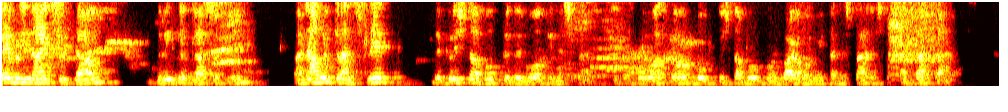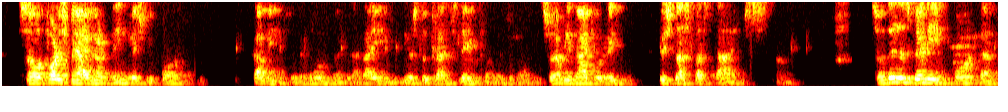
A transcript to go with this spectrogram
every night sit down, drink a glass of milk, and I will translate the Krishna book to the devotee in Spanish. Because there was no book, Krishna book or Bhagavad Gita in Spanish at that time. So fortunately, I learned English before coming into the movement, and I used to translate for the devotee. So every night we read Krishna's pastimes. So this is very important.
